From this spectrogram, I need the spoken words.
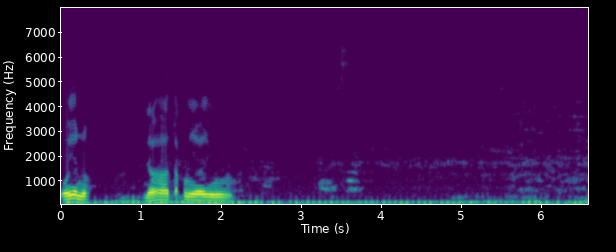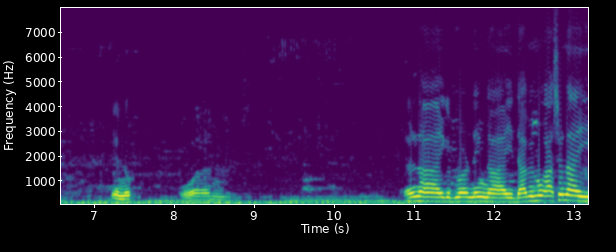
O yan o. Hinahatak niya yung Yan o. One. Ano, Nay? Good morning, Nay. Dami mong aso, Nay.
